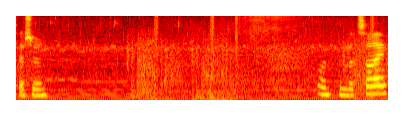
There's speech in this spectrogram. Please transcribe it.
Sehr schön. Und Nummer zwei.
